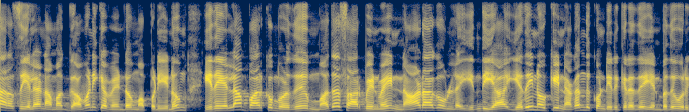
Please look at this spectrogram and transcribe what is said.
அரசியலை நாம கவனிக்க வேண்டும் அப்படின்னும் இதையெல்லாம் பார்க்கும்பொழுது மத சார்பின்மை நாடாக உள்ள இந்தியா எதை நோக்கி நகர்ந்து கொண்டிருக்கிறது என்பது ஒரு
